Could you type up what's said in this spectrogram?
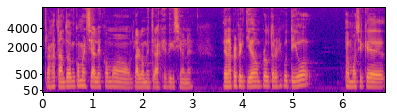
trabajar tanto en comerciales como largometrajes, ficciones. Desde la perspectiva de un productor ejecutivo, podemos decir que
